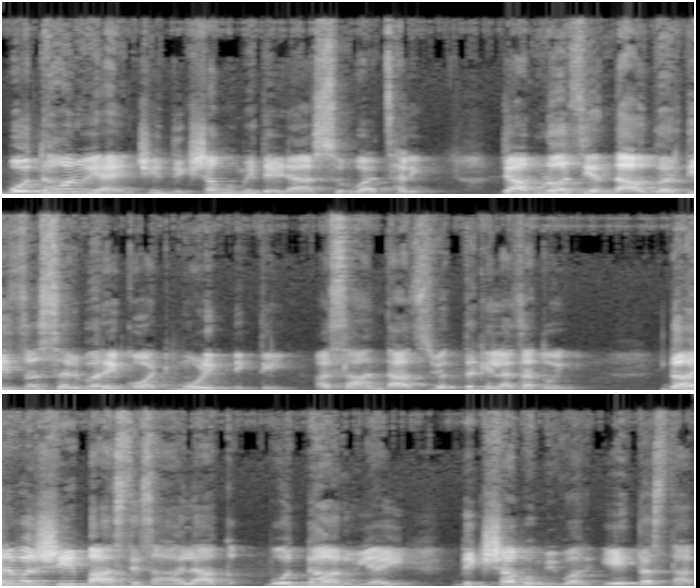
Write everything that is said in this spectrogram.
बौद्ध अनुयायांची दीक्षाभूमीत येण्यास सुरुवात झाली. त्यामुळंच यंदा गर्दीचं सर्व रेकॉर्ड मोळीत निघतील असा अंदाज व्यक्त केला जातोय. दरवर्षी पाच ते सहा लाख बौद्ध अनुयायी दीक्षाभूमीवर येत असतात.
